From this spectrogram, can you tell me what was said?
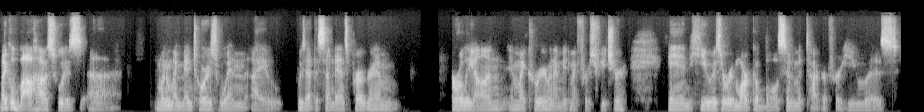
michael Ballhaus was uh, one of my mentors when i was at the Sundance program early on in my career when I made my first feature. And he was a remarkable cinematographer. He was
